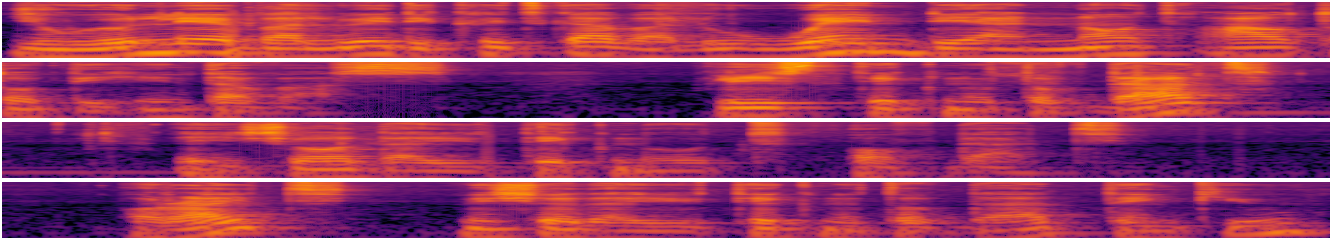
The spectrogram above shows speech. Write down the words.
you will only evaluate the critical value when they are not out of the intervals. Please take note of that. Ensure that you take note of that. All right? Make sure that you take note of that. Thank you.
